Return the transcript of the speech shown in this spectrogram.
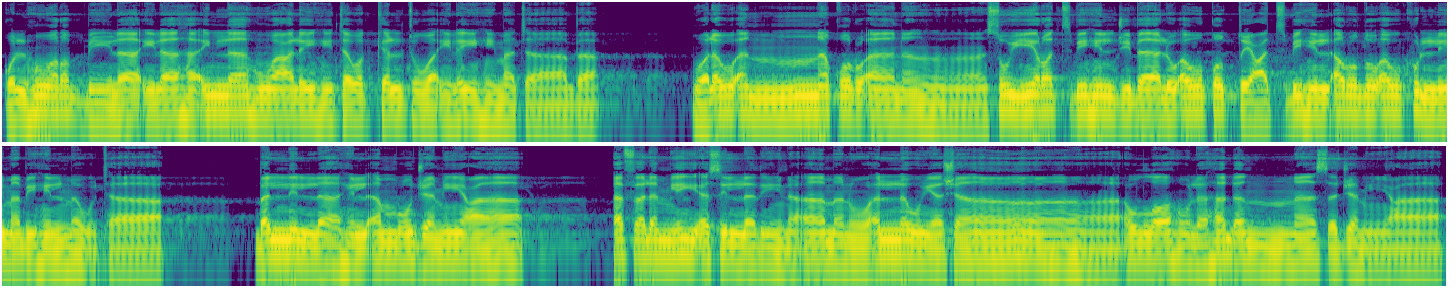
قل هو ربي لا إله إلا هو عليه توكلت وإليه متاب. ولو أن قرآنا سيرت به الجبال أو قطعت به الأرض أو كلم به الموتى. بل لله الأمر جميعا. أفلم ييأس الذين آمنوا أن لو يشاء الله لهدى الناس جميعا.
